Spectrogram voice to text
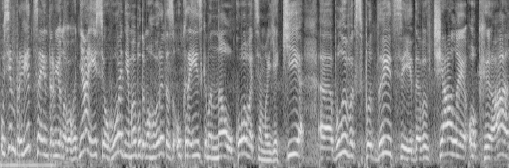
Усім привіт! Це інтерв'ю нового дня. І сьогодні ми будемо говорити з українськими науковицями, які е, були в експедиції, де вивчали океан,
